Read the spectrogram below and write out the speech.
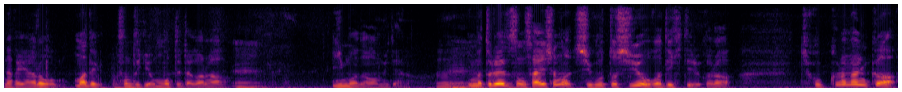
なんかやろうまでその時思ってたからうん。今だわみたいな。うん。今とりあえずその最初の仕事しようができてるからじゃあこっから何か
